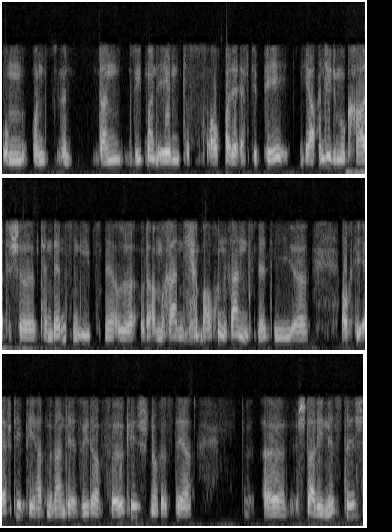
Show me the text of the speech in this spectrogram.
um und dann sieht man eben, dass es auch bei der FDP ja antidemokratische Tendenzen gibt, ne? oder, oder am Rand, die haben auch einen Rand. Ne? Die, äh, auch die FDP hat einen Rand, der ist weder völkisch noch ist der äh, stalinistisch,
